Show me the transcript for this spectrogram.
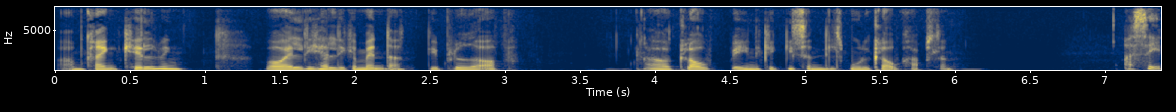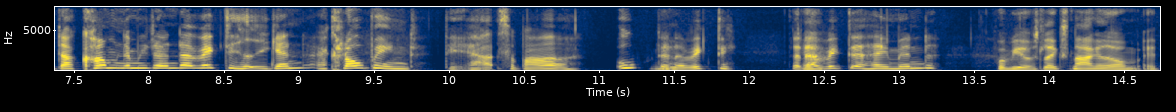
omkring kælving, hvor alle de her ligamenter, de bløder op og klovbenet kan give sig en lille smule klovkapslen. Og se, der kom nemlig den der vigtighed igen af klovbenet. Det er altså bare, uh, den Ja. er vigtig. Den Ja. er vigtig at have i mente. For vi har jo slet ikke snakket om, at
